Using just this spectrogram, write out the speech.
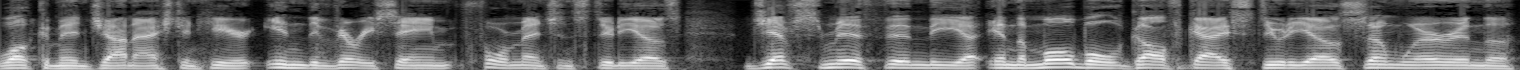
welcome in John Ashton here in the very same aforementioned studios. Jeff Smith in the uh, in the mobile golf guy studio somewhere in the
